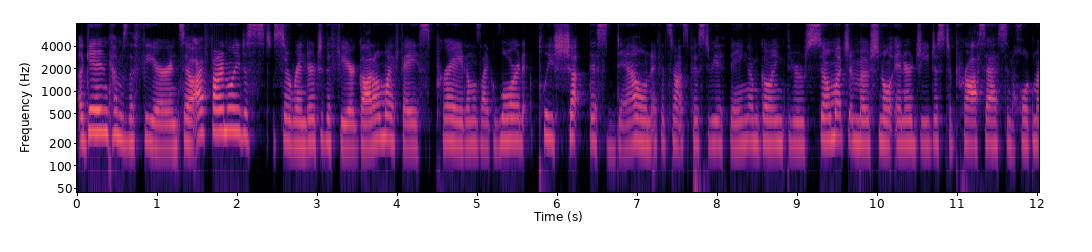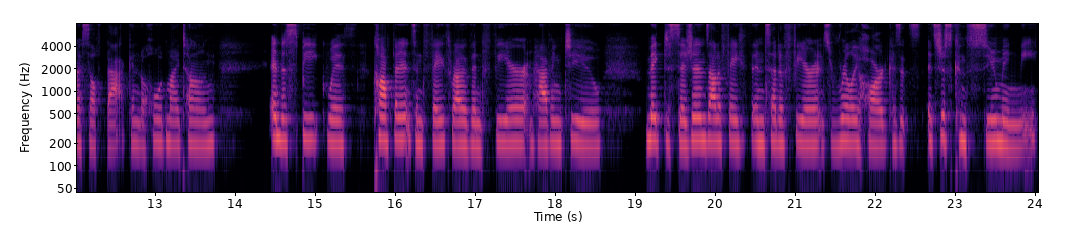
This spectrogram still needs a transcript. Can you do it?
again comes the fear. And so I finally just surrendered to the fear, got on my face, prayed, and was like, Lord, please shut this down if it's not supposed to be a thing. I'm going through so much emotional energy just to process and hold myself back and to hold my tongue and to speak with confidence and faith rather than fear. I'm having to make decisions out of faith instead of fear and it's really hard because it's it's just consuming me.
